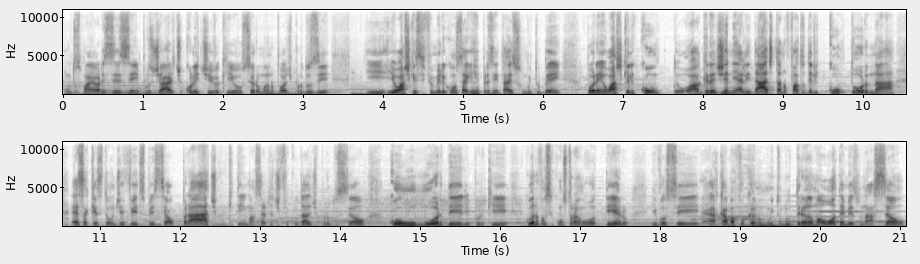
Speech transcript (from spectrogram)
um dos maiores exemplos de arte coletiva que o ser humano pode produzir. E, e eu acho que esse filme ele consegue representar isso muito bem. Porém, eu acho que ele a grande genialidade está no fato dele contornar essa questão de efeito especial prático, que tem uma certa dificuldade de produção, com o humor dele. Porque quando você constrói um roteiro e você acaba focando muito no drama ou até mesmo na ação,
